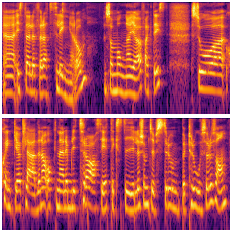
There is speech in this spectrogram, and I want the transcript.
eh, istället för att slänga dem. Som många gör faktiskt. Så skänker jag kläderna och när det blir trasiga textiler som typ strumpor, trosor och sånt.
